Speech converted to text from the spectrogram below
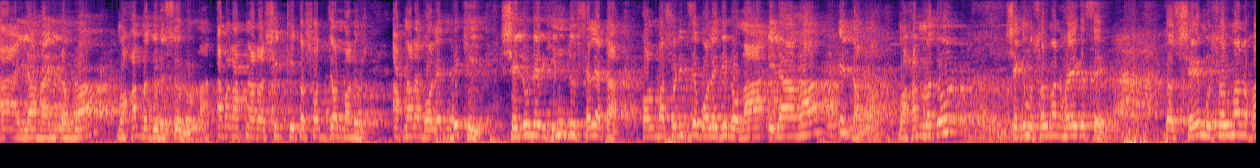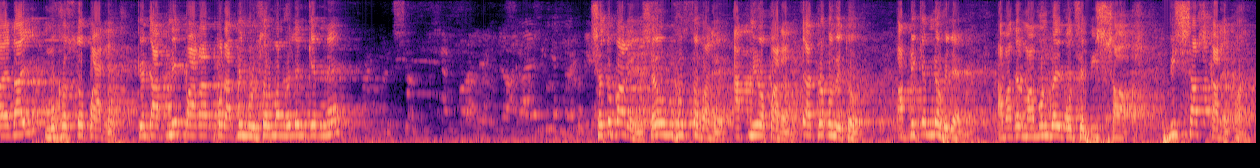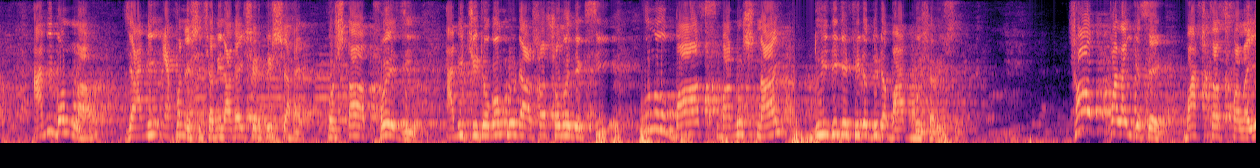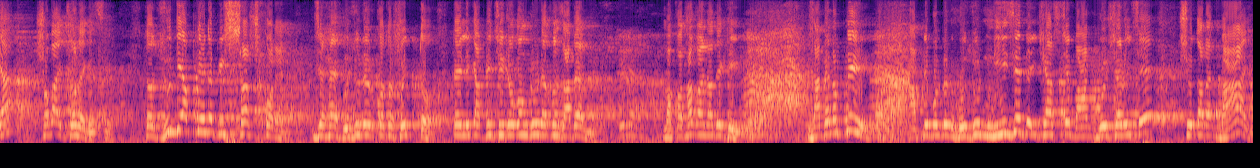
লা ইলাহা ইল্লাল্লাহ। মোহাম্মদুর রসুল্লাহ আবার আপনারা শিক্ষিত, সজ্জন মানুষ, আপনারা বলেন, দেখি, সেলুনের হিন্দু ছেলেটা কলমা শরীফ যে বলে দিল, লা ইলাহা ইল্লাল্লাহ। মোহাম্মদুর, সে কি মুসলমান হয়ে গেছে? তো সে মুসলমান হয় নাই, মুখস্থ পারে। কিন্তু আপনি পারার পর আপনি মুসলমান হইলেন কেমনে? সে তো পারে, সেও মুখস্থ পারে, আপনিও পারেন। একরকমই তো। আপনি কেমনে হইলেন? আমাদের মামুন ভাই বলছে, বিশ্বাস। বিশ্বাস কারে কয়। আমি বললাম যে আমি এখন এসেছি, আমি নাগাইশের পীর সাহেব মোস্তাক ফয়েজি। আমি চিটগং রোডে আসার সময় দেখছি কোনো বাস মানুষ নাই, দুই দিকে ফিরে দুইটা বাঘ বসে রয়েছে। সব পালাই গেছে, বাস টাস পালাইয়া সবাই চলে গেছে। তো যদি আপনি এটা বিশ্বাস করেন যে হ্যাঁ হুজুরের কথা সত্য তাইলে কি আপনি চিটগং রোড এখন যাবেন। বা কথা কয় না দেখি? যাবেন আপনি? আপনি বলবেন, হুজুর নিজে দেখে আসছে, বাঘ বৈশা রয়েছে সুতরাং ভাই,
